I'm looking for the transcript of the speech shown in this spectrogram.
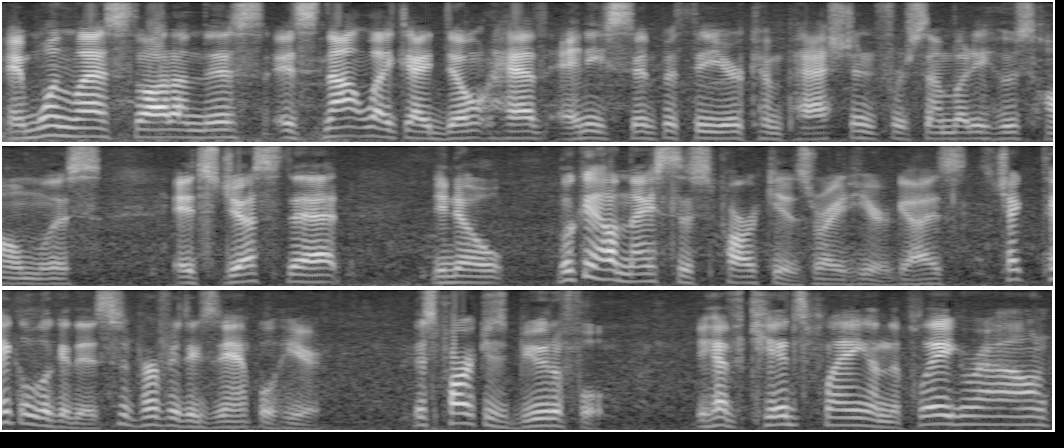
And one last thought on this, it's not like I don't have any sympathy or compassion for somebody who's homeless. It's just that, you know, look at how nice this park is right here, guys. Check, take a look at this. This is a perfect example here. This park is beautiful. You have kids playing on the playground.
